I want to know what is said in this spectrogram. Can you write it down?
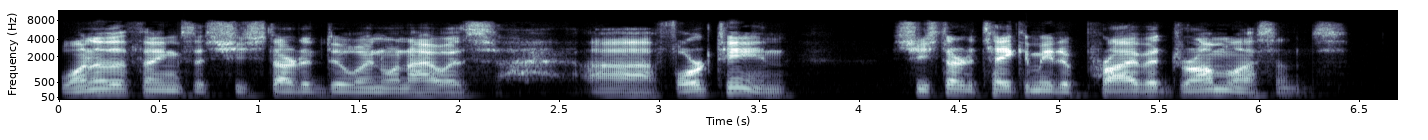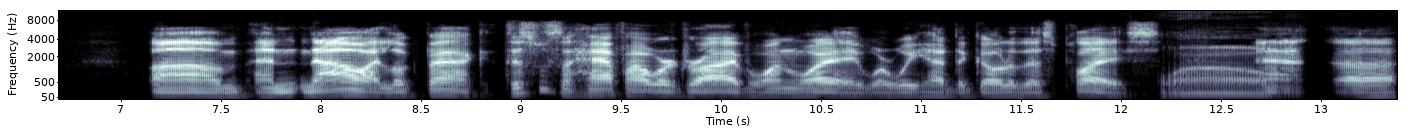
One of the things that she started doing when I was uh, 14, she started taking me to private drum lessons. Um, and now I look back, this was a half hour drive one way where we had to go to this place. Wow. And uh,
